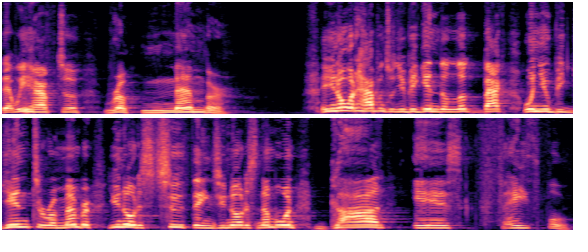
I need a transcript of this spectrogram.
that we have to remember. And you know what happens when you begin to look back? When you begin to remember, you notice two things. You notice, number one, God is faithful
